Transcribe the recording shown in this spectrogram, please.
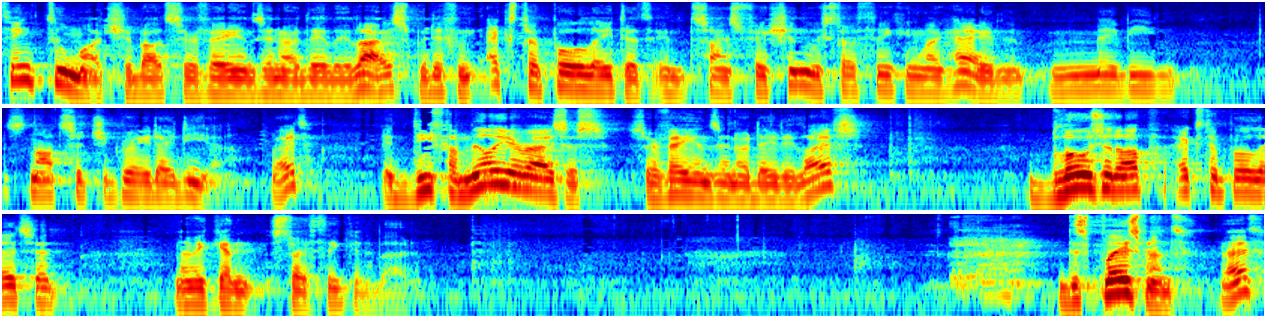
think too much about surveillance in our daily lives, but if we extrapolate it in science fiction, we start thinking like, hey, maybe it's not such a great idea, right? It defamiliarizes surveillance in our daily lives, blows it up, extrapolates it, then we can start thinking about it. Displacement, right?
